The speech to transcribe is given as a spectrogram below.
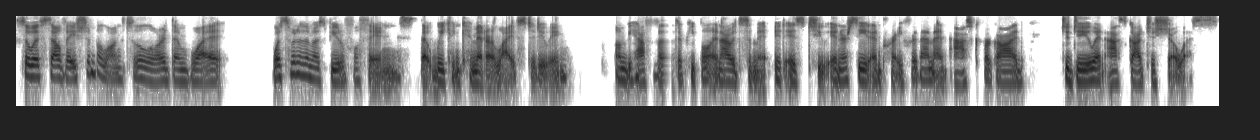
so if salvation belongs to the Lord, then what what's one of the most beautiful things that we can commit our lives to doing on behalf of other people? And I would submit it is to intercede and pray for them and ask for God to do and ask God to show us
